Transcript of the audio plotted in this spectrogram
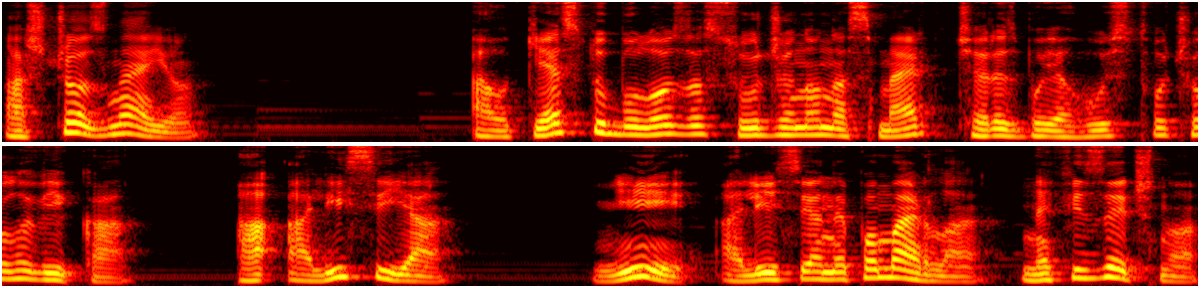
А що з нею? Алкесту було засуджено на смерть через боягузтво чоловіка. А Алісія? Ні, Алісія не померла, не фізично.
